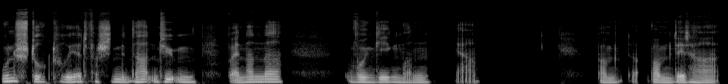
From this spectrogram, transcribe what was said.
unstrukturiert, verschiedene Datentypen beieinander, wohingegen man, ja, beim, beim Data,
